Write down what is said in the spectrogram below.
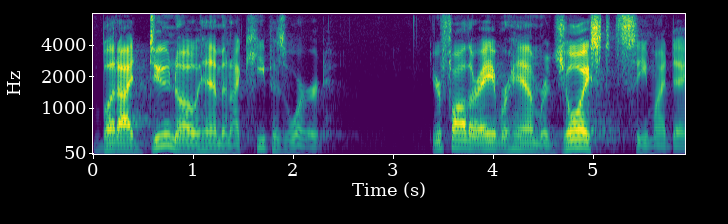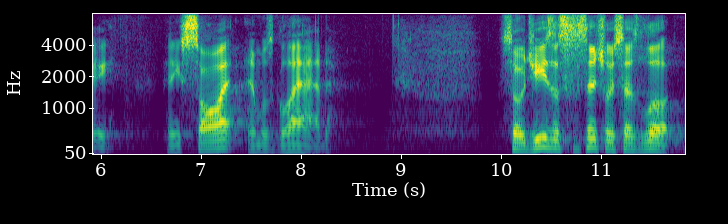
But I do know him, and I keep his word. Your father Abraham rejoiced to see my day, and he saw it and was glad. So Jesus essentially says, Look,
